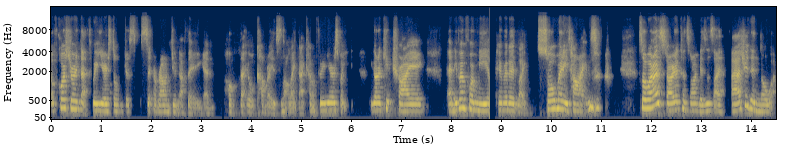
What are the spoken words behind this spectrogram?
of course during that three years, don't just sit around do nothing and hope that it will come right. It's not like that kind of three years, but you gotta keep trying. And even for me, pivoted like so many times So when I started consulting business, I, I actually didn't know what,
